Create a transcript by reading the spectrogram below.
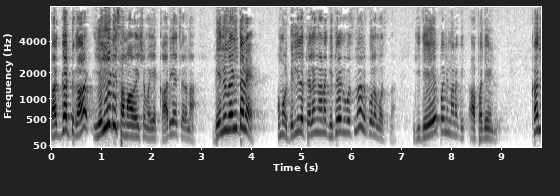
తగ్గట్టుగా ఎల్లుడి సమావేశం అయ్యే కార్యాచరణ వెను వెంటనే అమ్మో ఢిల్లీలో తెలంగాణకు వ్యతిరేకంగా వస్తుందా? అనుకూలంగా వస్తుందా? ఇదే పని మనకి ఆ పదేండ్లు. కానీ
